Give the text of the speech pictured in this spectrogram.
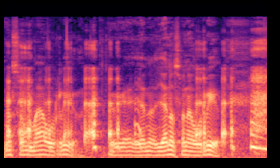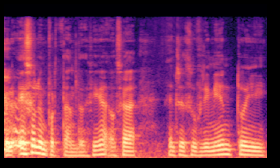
No son más aburridos. Ya no, ya no son aburridos. Pero eso es lo importante, ¿te fijas? O sea, entre sufrimiento y,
